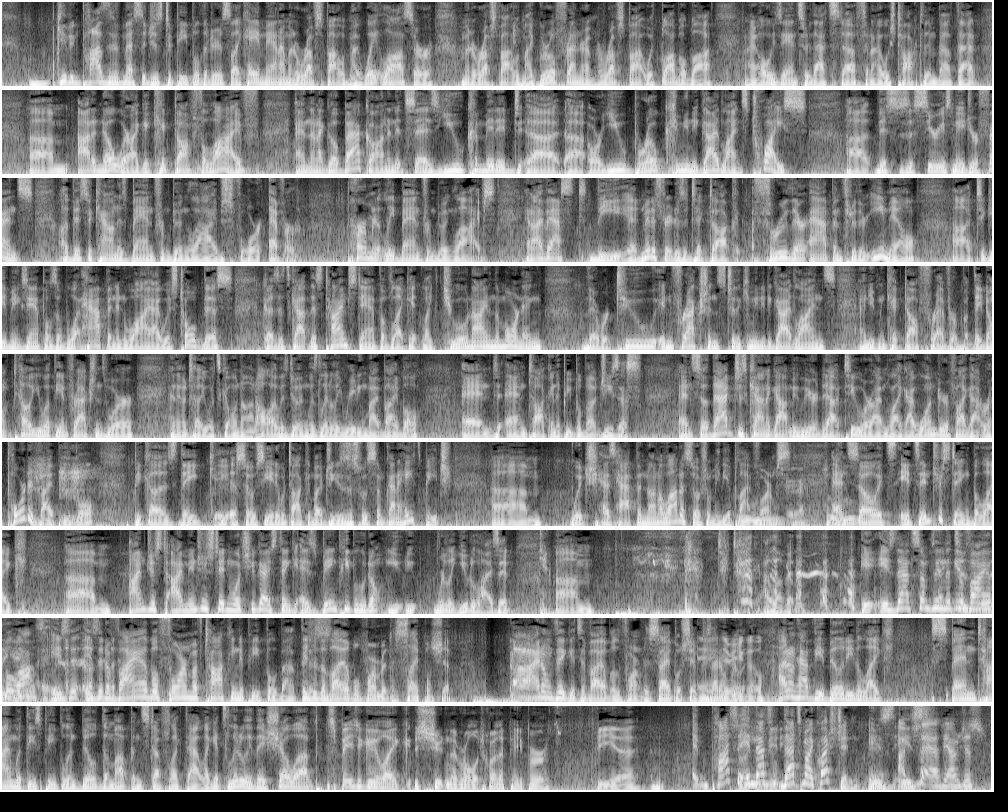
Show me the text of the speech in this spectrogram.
giving positive messages to people that are just like, hey, man, I'm in a rough spot with my weight loss, or I'm in a rough spot with my girlfriend, or I'm in a rough spot with blah, blah, blah. And I always answer that stuff, and I always talk to them about that. Um, out of nowhere, I get kicked off the live, and then I go back on, and it says, you committed uh, uh, or you broke community guidelines twice. Uh, this is a serious major offense. Uh, this account is banned from doing lives forever permanently banned from doing lives. And I've asked the administrators of TikTok through their app and through their email uh, to give me examples of what happened and why I was told this because it's got this timestamp of like at like 2:09 in the morning there were two infractions to the community guidelines and you've been kicked off forever. But they don't tell you what the infractions were and they don't tell you what's going on. All I was doing was literally reading my Bible and and talking to people about Jesus. And so that just kind of got me weirded out too where I'm like I wonder if I got reported by people because they associated with talking about Jesus with some kind of hate speech, um, which has happened on a lot of social media platforms. And so it's it's interesting, but like um, I'm just I'm interested in what you guys think as being people who don't u- u- really utilize it. Um, TikTok, I love it. Is that something that's a gives me the viable? Is it is it a viable form of talking to people about this? Is it a viable form of discipleship? I don't think it's a viable form of discipleship because I don't. there you really- go. I don't have the ability to like spend time with these people and build them up and stuff like that. Like it's literally they show up, It's basically like shooting a roll of toilet paper via. possibly, and that's media. that's my question. Is I'm is just, I'm just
